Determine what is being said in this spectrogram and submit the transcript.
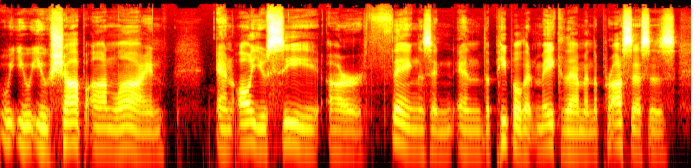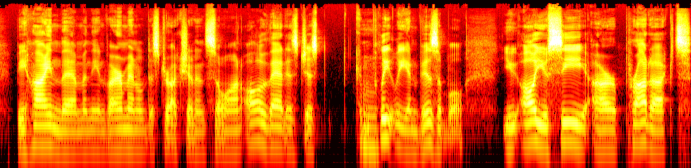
you you shop online and all you see are things and, and the people that make them and the processes behind them and the environmental destruction and so on all of that is just mm. completely invisible. You all you see are products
